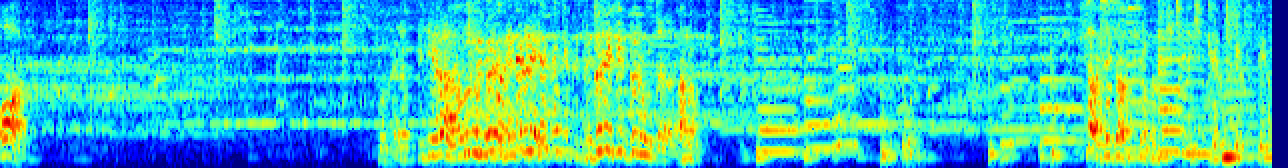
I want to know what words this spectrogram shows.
О! Слухай, Зараз підіграю. А ну не бери, не бери. Не бери, підберу зараз. а ну. Все, все, все, все, тихо, тихо, тихо.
